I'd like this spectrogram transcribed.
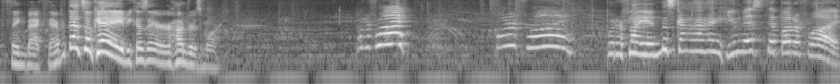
thing back there, but that's okay because there are hundreds more. Butterfly! Butterfly! Butterfly in the sky. You missed the butterfly!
